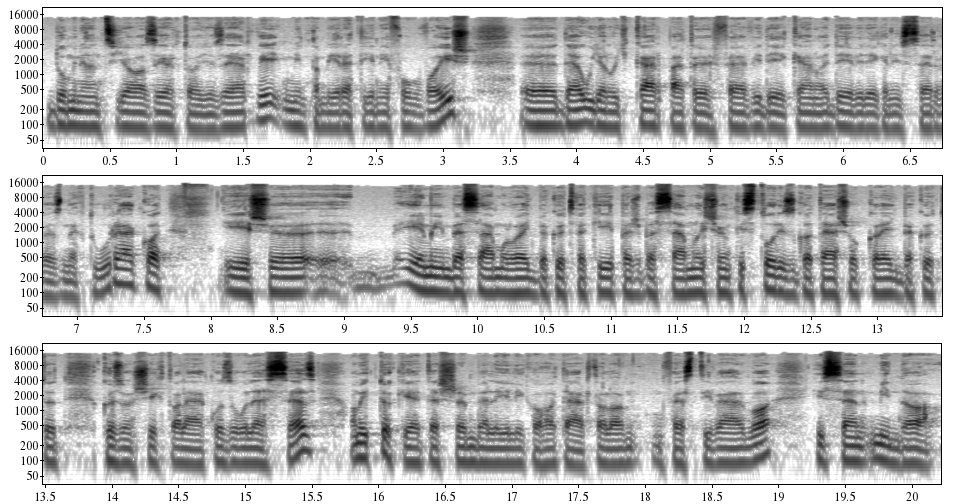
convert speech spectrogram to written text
dominancia azért, hogy az Erdi, mint a méreténél fogva is, de ugyanúgy Kárpátai felvidéken vagy délvidéken is szerveznek túrákat, és élménybeszámoló egybekötve képes beszámoló, és olyan kis sztorizgatásokkal egybekötött közönség találkozó lesz ez, amit tökéletesen belélik a Határtalan Fesztiválba, hiszen mind a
